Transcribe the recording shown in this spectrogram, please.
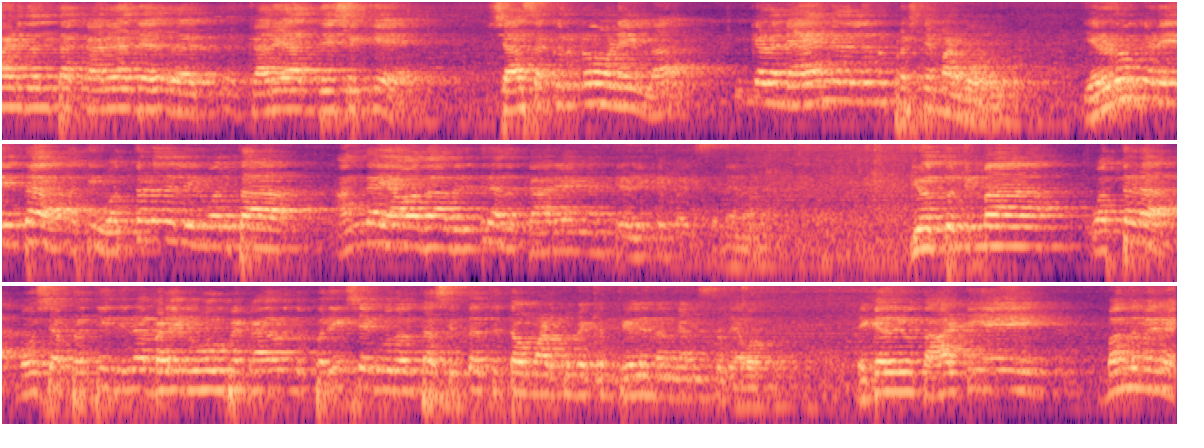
ಮಾಡಿದಂಥ ಕಾರ್ಯಾದ ಕಾರ್ಯಾದೇಶಕ್ಕೆ ಶಾಸಕರನ್ನೂ ಹೊಣೆ ಇಲ್ಲ. ಈ ಕಡೆ ನ್ಯಾಯಾಂಗದಲ್ಲೂ ಪ್ರಶ್ನೆ ಮಾಡಬಹುದು ಎರಡೂ ಕಡೆಯಿಂದ ಅತಿ ಒತ್ತಡದಲ್ಲಿರುವಂತ ಅಂಗ ಯಾವುದಾದ್ರಿದ್ರೆ ಅದು ಕಾರ್ಯಾಂಗ ಅಂತ ಹೇಳಲಿಕ್ಕೆ ಬಯಸ್ತೇನೆ ನಾನು. ಇವತ್ತು ನಿಮ್ಮ ಒತ್ತಡ ಬಹುಶಃ ಪ್ರತಿದಿನ ಬೆಳಗ್ಗೆ ಹೋಗ್ಬೇಕಾದ್ರೆ ಒಂದು ಪರೀಕ್ಷೆಗೆ ಹೋದಂತ ಸಿದ್ಧತೆ ತಾವು ಮಾಡ್ಕೋಬೇಕಂತ ಹೇಳಿ ನನ್ಗೆ ಅನಿಸ್ತದೆ ಯಾವತ್ತು. ಯಾಕಂದ್ರೆ ಇವತ್ತು ಆರ್ ಟಿ ಐ ಬಂದ ಮೇಲೆ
